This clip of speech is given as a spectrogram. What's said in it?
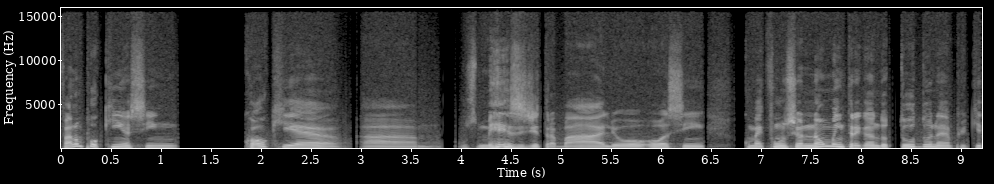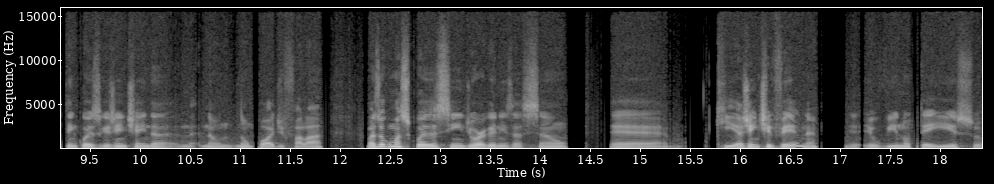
Fala um pouquinho assim, qual que é ah, os meses de trabalho, ou, ou, assim, como é que funciona, não entregando tudo, né? Porque tem coisas que a gente ainda não, não pode falar, mas algumas coisas assim de organização é, que a gente vê, né? Eu vi, notei isso,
